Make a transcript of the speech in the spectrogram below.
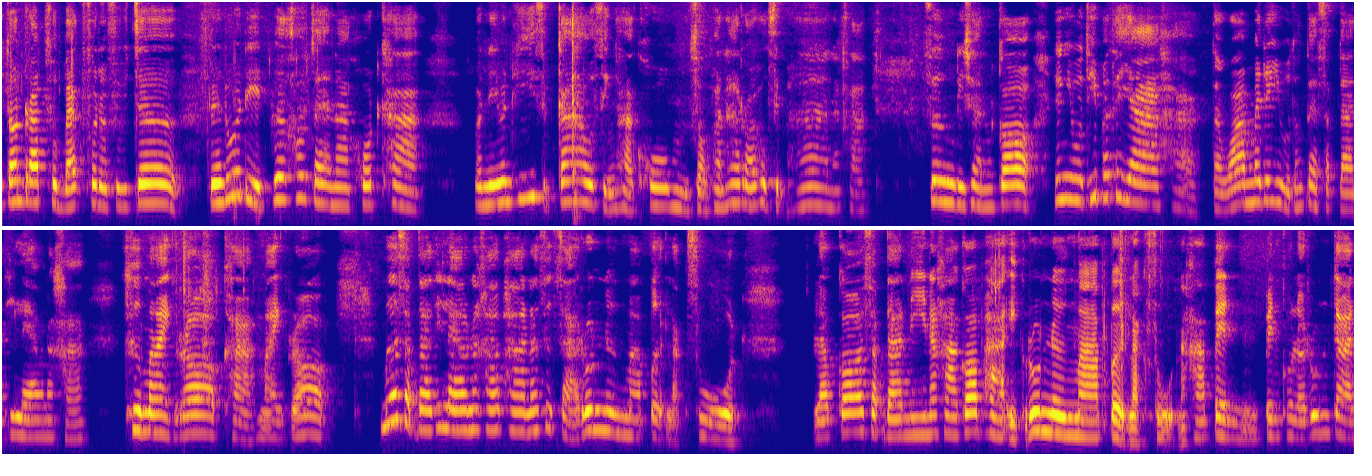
ีต้อนรับสู่ Back for the Future เรียนรู้อดีตเพื่อเข้าใจอนาคตค่ะ วันนี้วันที่ 29 สิงหาคม 2565 นะคะ ซึ่งดิฉันก็ยังอยู่ที่พัทยาค่ะ แต่ว่าไม่ได้อยู่ตั้งแต่สัปดาห์ที่แล้วนะคะ คือมาอีกรอบค่ะ มาอีกรอบ เมื่อสัปดาห์ที่แล้วนะคะ พานักศึกษารุ่นหนึ่งมาเปิดหลักสูตร แล้วก็สัปดาห์นี้นะคะ ก็พาอีกรุ่นหนึ่งมาเปิดหลักสูตรนะคะ เป็นเป็นคนละรุ่นกัน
